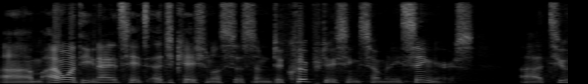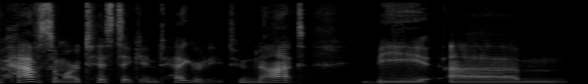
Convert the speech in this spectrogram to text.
Um, I want the United States educational system to quit producing so many singers, uh, to have some artistic integrity, to not be um,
